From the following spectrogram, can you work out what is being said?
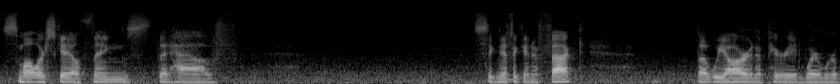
smaller scale things that have significant effect, but we are in a period where we're,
